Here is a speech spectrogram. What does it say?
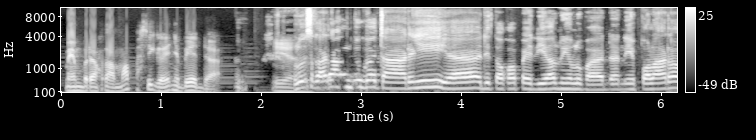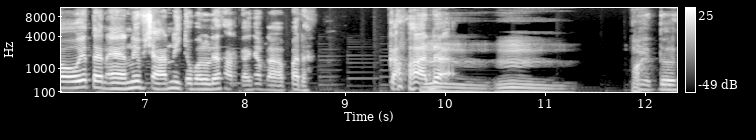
member yang sama pasti gayanya beda Iya. Lu sekarang juga cari ya di Tokopedia nih lu pada nih Polaroid 10 Enif Shani coba lu lihat harganya berapa dah. Kalau ada Hmm, hmm. Wah, gitu.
